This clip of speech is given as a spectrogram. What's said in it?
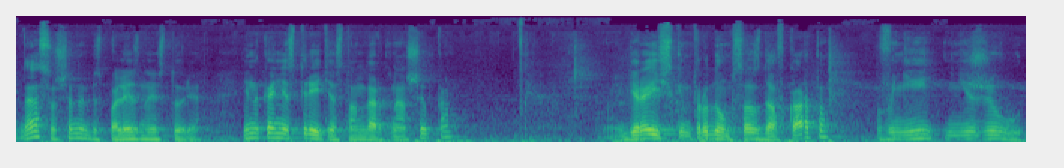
Да, совершенно бесполезная история. И, наконец, третья стандартная ошибка. Героическим трудом создав карту, в ней не живут.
